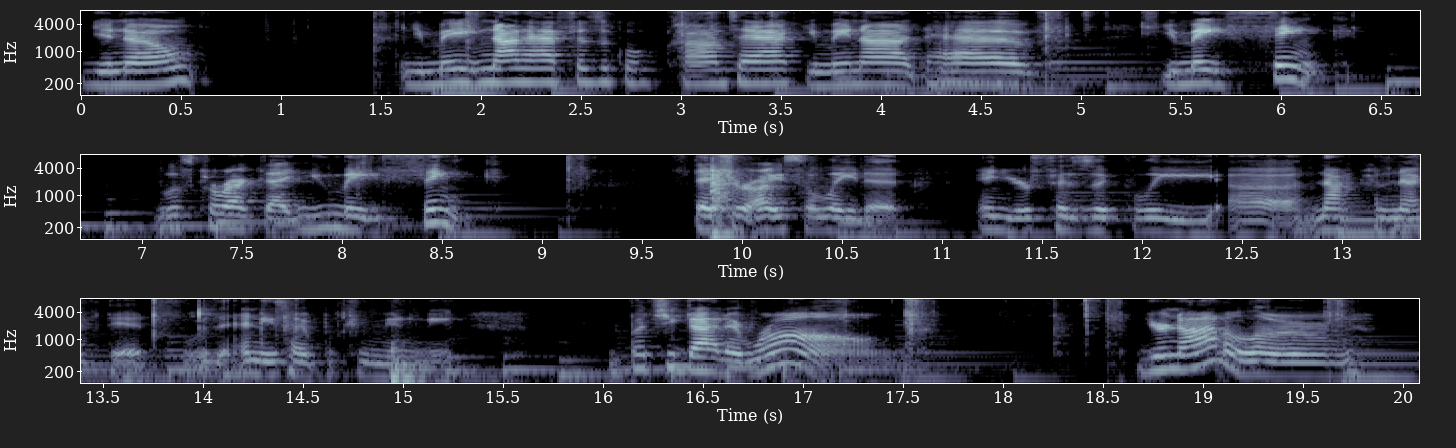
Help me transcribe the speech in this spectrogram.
you know, you may not have physical contact. You may not have, you may think, let's correct that. You may think that you're isolated and you're physically uh, not connected with any type of community. But you got it wrong. You're not alone.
